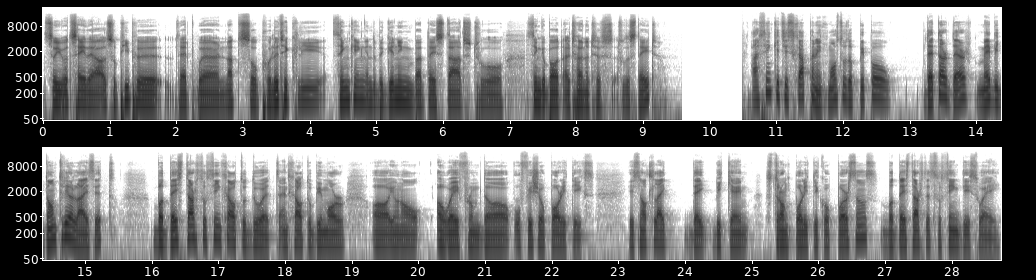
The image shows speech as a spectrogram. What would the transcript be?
So you would say there are also people that were not so politically thinking in the beginning but they start to think about alternatives to the state? I think it is happening. Most of the people that are there maybe don't realize it but they start to think how to do it and how to be more, uh, you know, away from the official politics. It's not like they became strong political persons, but they started to think this way.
